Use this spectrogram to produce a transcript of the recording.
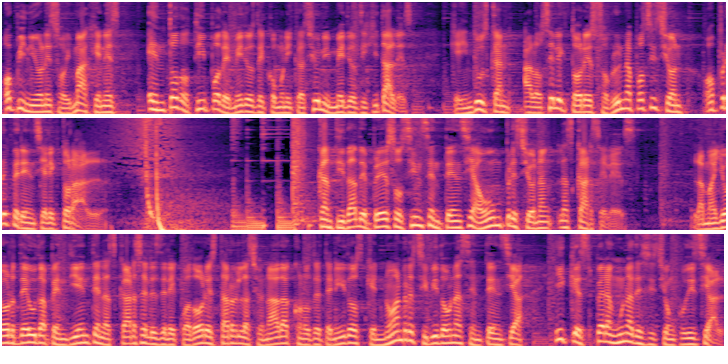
opiniones o imágenes en todo tipo de medios de comunicación y medios digitales, que induzcan a los electores sobre una posición o preferencia electoral. Cantidad de presos sin sentencia aún presionan las cárceles. La mayor deuda pendiente en las cárceles del Ecuador está relacionada con los detenidos que no han recibido una sentencia y que esperan una decisión judicial.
